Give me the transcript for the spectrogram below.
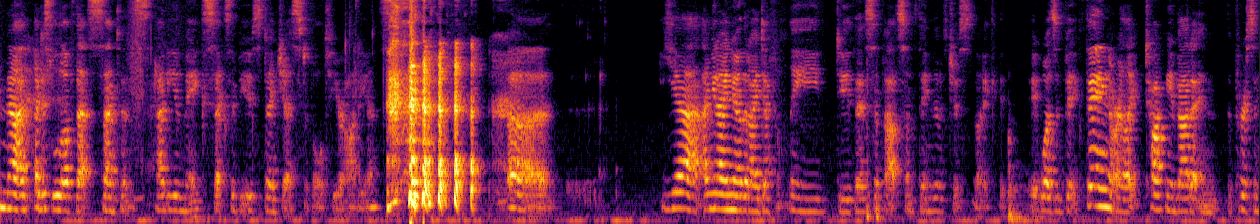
No, I, I just love that sentence. How do you make sex abuse digestible to your audience? uh, yeah, I mean, I know that I definitely do this about something that was just like, it, it was a big thing, or like talking about it, and the person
